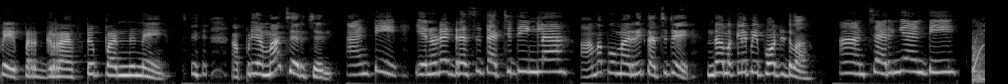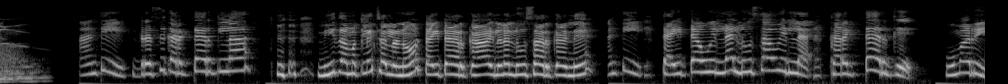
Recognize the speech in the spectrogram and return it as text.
பேப்பர் கிராஃப்ட் பண்ணுனேன். அப்படியாம்மா? சரி சரி. ஆன்ட்டி என்னோட ட்ரெஸ் தச்சிட்டீங்களா? ஆமா குமாரி தச்சிட்டேன். இந்த மக்களே போய் போட்டுட்டு வா. ஆ சரிங்க ஆன்ட்டி ஆன்ட்டி ட்ரெஸ் கரெக்டா இருக்குல்ல? நீ நமக்கே சொல்லணும். டைட்டா இருக்கா? இல்லனா லூசா இருக்கான்னு. ஆன்ட்டி டைட்டாவும் இல்ல லூசாவும் இல்ல கரெக்ட்டா இருக்கு பூமாரி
